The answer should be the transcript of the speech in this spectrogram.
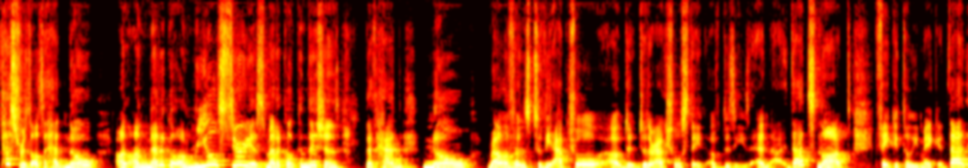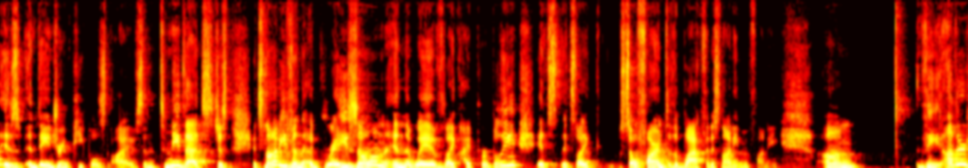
test results that had no on, on medical on real serious medical conditions that had no relevance to the actual uh, to their actual state of disease. And that's not fake it till you make it. That is endangering people's lives. And to me that's just it's not even a gray zone in the way of like hyperbole. It's it's like so far into the black that it's not even funny. Um, the other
